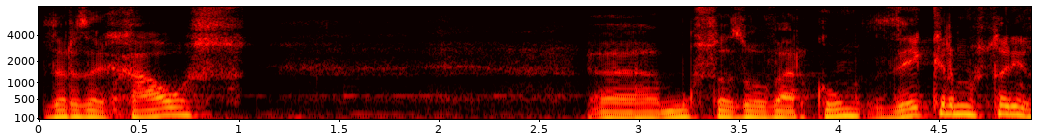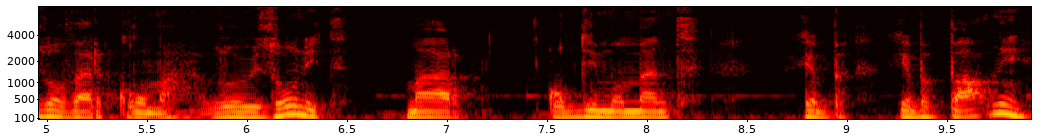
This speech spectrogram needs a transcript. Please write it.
er is een chaos. Eh, moest dat zo ver komen? Zeker moest dat niet zo ver komen. Sowieso niet. Maar op die moment, je bepaalt niet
